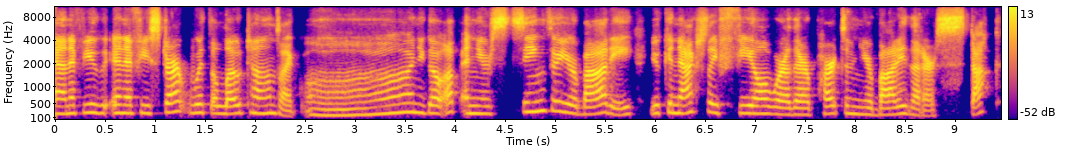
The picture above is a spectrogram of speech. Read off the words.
and if you and if you start with the low tones like oh and you go up and you're seeing through your body, you can actually feel where there are parts in your body that are stuck.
